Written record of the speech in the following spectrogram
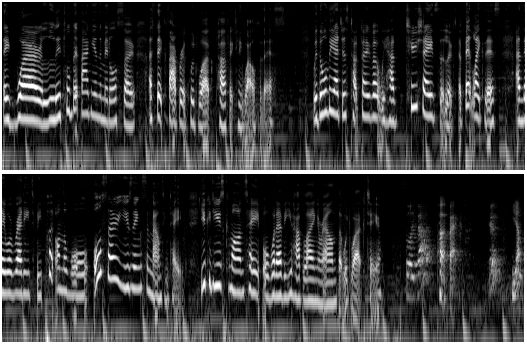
they were a little bit baggy in the middle, so a thick fabric would work perfectly well for this. With all the edges tucked over, we had two shades that looked a bit like this and they were ready to be put on the wall, also using some mounting tape. You could use command tape or whatever you have lying around that would work too. So like that? Perfect. Good? Yep.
